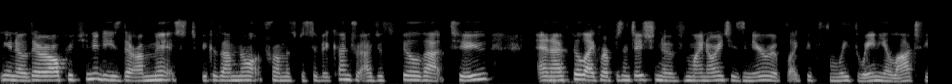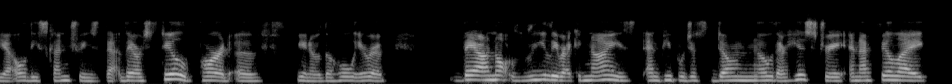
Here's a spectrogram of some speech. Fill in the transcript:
you know there are opportunities that are missed because i'm not from a specific country. I just feel that too and i feel like representation of minorities in europe like people from lithuania latvia all these countries that they are still part of you know the whole europe they are not really recognized and people just don't know their history and i feel like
